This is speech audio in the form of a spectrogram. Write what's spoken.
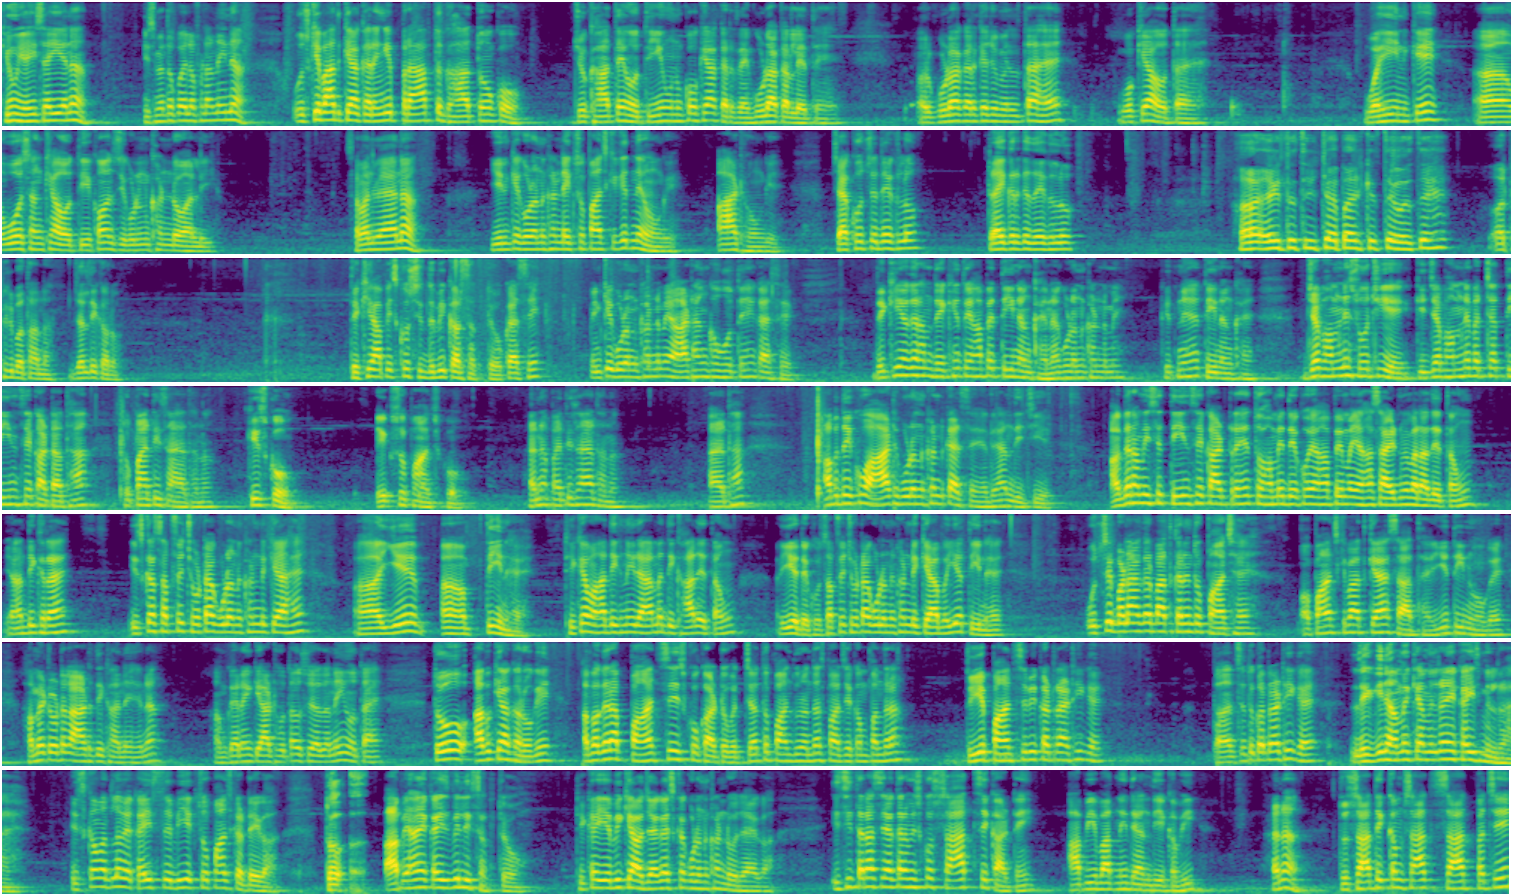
क्यों? यही सही है ना? इसमें तो कोई लफड़ा नहीं ना। उसके बाद क्या करेंगे? प्राप्त घातों को जो घातें होती हैं उनको क्या करते हैं? गुड़ा कर लेते हैं। और गुड़ा करके जो मिलता है वो क्या होता है? वही इनके आ, वो संख्या होती है। कौन सी? गुणनखंडों वाली। समझ में आया ना? इनके गुणनखंड 105 के कितने होंगे? आठ होंगे। चाहे खुद से देख लो ट्राई करके देख लो। हाँ एक दो तीन चार पाँच कितने होते हैं? और फिर बताना जल्दी करो। देखिए आप इसको सिद्ध भी कर सकते हो। कैसे? इनके गुणनखंड में आठ अंक होते हैं कैसे? देखिए अगर हम देखें तो यहाँ पे तीन अंक है ना गुणनखंड में। कितने हैं? तीन अंक हैं। जब हमने सोचिए कि जब हमने बच्चा तीन से काटा था तो पैंतीस आया था ना। किसको? 105 को। है ना? पैंतीस आया था ना? आया था? अब देखो आठ गुणनखंड कैसे हैं? ध्यान दीजिए। अगर हम इसे तीन से काट रहे हैं तो हमें देखो यहाँ पे मैं यहाँ साइड में बना देता हूँ। यहाँ दिख रहा है। इसका सबसे छोटा गुणनखंड क्या है? आ, ये आ, तीन है। ठीक है? वहाँ दिख नहीं रहा मैं दिखा देता हूँ। ये देखो सबसे छोटा गुणनखंड क्या भैया? तीन है। उससे बड़ा अगर बात करें तो पाँच है। और पाँच के बाद क्या है? सात है। ये तीन हो गए। हमें टोटल आठ दिखाने हैं ना? हम कह रहे हैं कि आठ होता है, उससे ज़्यादा नहीं होता है। तो अब क्या करोगे? अब अगर आप पाँच से इसको काटो बच्चा तो पाँच दूना दस, पाँच एकम पंद्रह। तो ये पाँच से भी कट रहा है, ठीक है? पाँच से तो कट रहा है, ठीक है। लेकिन हमें क्या मिल रहा है? इक्कीस मिल रहा है। इसका मतलब इक्कीस से भी एक सौ पाँच कटेगा। तो आप यहाँ इक्कीस भी लिख सकते हो, ठीक है? ये भी क्या हो जाएगा? इसका गुणनखंड हो जाएगा। इसी तरह से अगर हम इसको सात से काटें, आप ये बात नहीं ध्यान दिए कभी, है ना? तो सात एक कम सात सात पचे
